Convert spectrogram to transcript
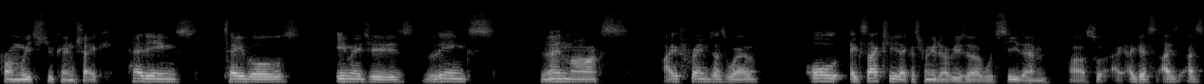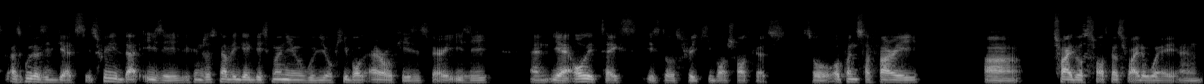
from which you can check headings, tables, images, links, landmarks, iframes as well, all exactly like a screen reader user would see them. Uh, so I, I guess as, as, as, good as it gets, it's really that easy. You can just navigate this menu with your keyboard arrow keys. It's very easy. And yeah, all it takes is those three keyboard shortcuts. So open Safari, uh, try those shortcuts right away and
